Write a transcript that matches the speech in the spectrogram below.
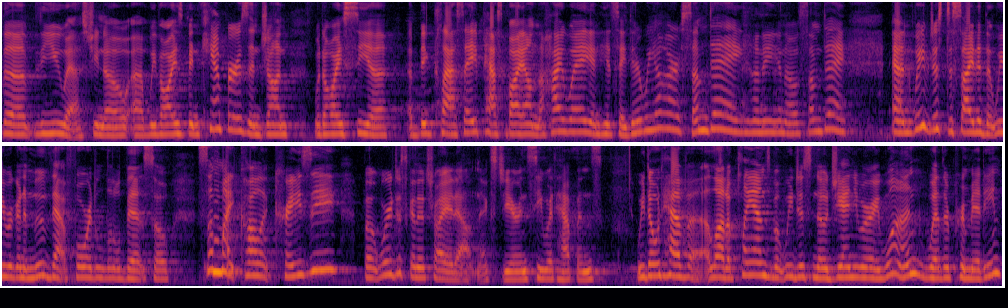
the, the U.S. You know, uh, we've always been campers, and John would always see a, a big Class A pass by on the highway, and he'd say, There we are, someday, honey, you know, someday. And we've just decided that we were going to move that forward a little bit. So some might call it crazy, but we're just going to try it out next year and see what happens. We don't have a lot of plans, but we just know January 1, weather permitting,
